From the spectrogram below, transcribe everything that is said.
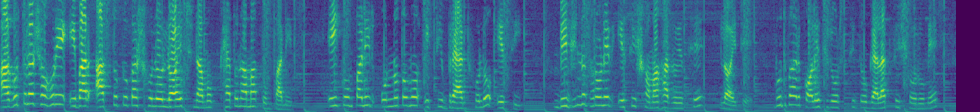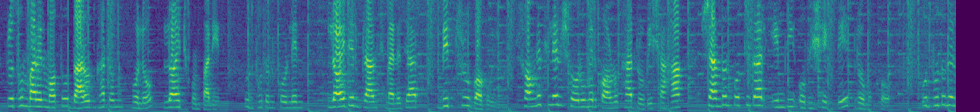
আগরতলা শহরে এবার আত্মপ্রকাশ হল লয়েড নামক খ্যাতনামা কোম্পানির। এই কোম্পানির অন্যতম একটি ব্র্যান্ড হল এসি। বিভিন্ন ধরনের এসি সমাহার রয়েছে লয়েডে। বুধবার কলেজ রোড স্থিত গ্যালাক্সি শোরুমে প্রথমবারের মতো দ্বারোদ্ঘাটন হল লয়েড কোম্পানির। উদ্বোধন করলেন লয়েডের ব্রাঞ্চ ম্যানেজার বিট্রু গগৈ। সঙ্গে ছিলেন শোরুমের কর্ণধার রবি সাহা, স্যান্দন পত্রিকার এমডি অভিষেক দে প্রমুখ। উদ্বোধনের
